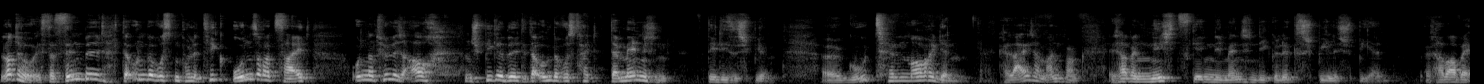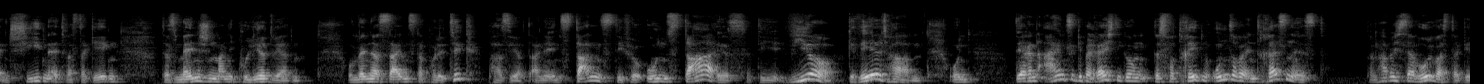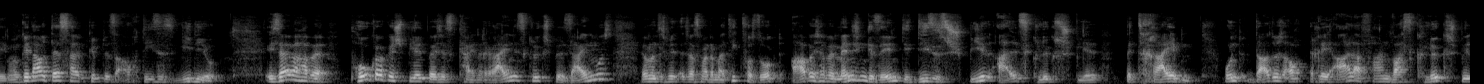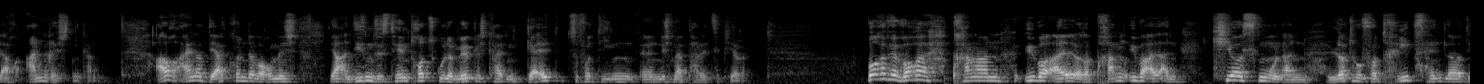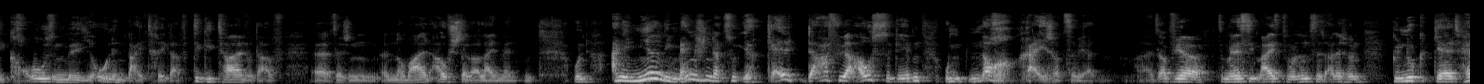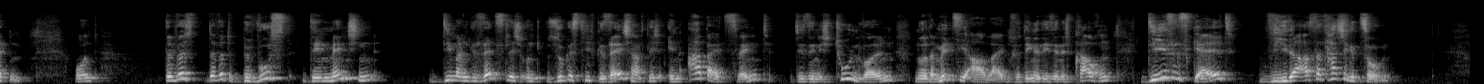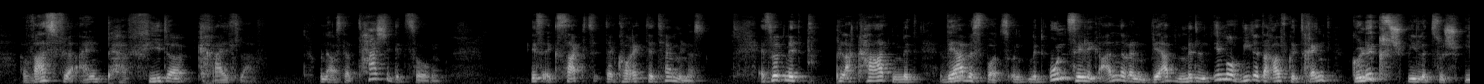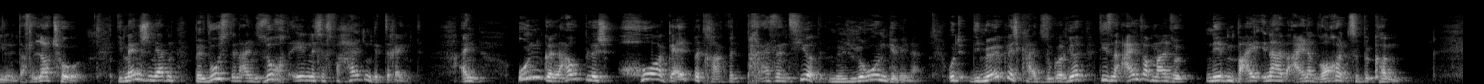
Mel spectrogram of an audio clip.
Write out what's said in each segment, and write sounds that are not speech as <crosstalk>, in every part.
Lotto ist das Sinnbild der unbewussten Politik unserer Zeit und natürlich auch ein Spiegelbild der Unbewusstheit der Menschen die dieses spielen. Äh, guten Morgen. Gleich am Anfang. Ich habe nichts gegen die Menschen die Glücksspiele spielen. Ich habe aber entschieden etwas dagegen dass Menschen manipuliert werden. Und wenn das seitens der Politik passiert, eine Instanz die für uns da ist, die wir gewählt haben und deren einzige Berechtigung das Vertreten unserer Interessen ist, dann habe ich sehr wohl was dagegen und genau deshalb gibt es auch dieses Video. Ich selber habe Poker gespielt welches kein reines Glücksspiel sein muss, wenn man sich mit etwas Mathematik versorgt, aber ich habe Menschen gesehen die dieses Spiel als Glücksspiel betreiben und dadurch auch real erfahren was Glücksspiel auch anrichten kann. Auch einer der Gründe warum ich ja, an diesem System trotz guter Möglichkeiten Geld zu verdienen äh, nicht mehr partizipiere. Woche für Woche prangern überall oder prangen überall an Kiosken und an Lotto die großen Millionenbeiträge auf digitalen oder auf äh, solchen äh, normalen Aufstellerleinwänden und animieren die Menschen dazu ihr Geld dafür auszugeben um noch reicher zu werden. Als ob wir zumindest die meisten von uns nicht alle schon genug Geld hätten. Und da wird, da wird bewusst den Menschen die man gesetzlich und suggestiv gesellschaftlich in Arbeit zwängt, die sie nicht tun wollen, nur damit sie arbeiten für Dinge die sie nicht brauchen, dieses Geld wieder aus der Tasche gezogen. Was für ein perfider Kreislauf. Und aus der Tasche gezogen ist exakt der korrekte Terminus. Es wird mit Plakaten, mit Werbespots und mit unzählig anderen Werbemitteln immer wieder darauf gedrängt Glücksspiele zu spielen, das Lotto. Die Menschen werden bewusst in ein suchtähnliches Verhalten gedrängt. Ein unglaublich hoher Geldbetrag wird präsentiert, Millionengewinne und die Möglichkeit suggeriert diesen einfach mal so nebenbei innerhalb einer Woche zu bekommen.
